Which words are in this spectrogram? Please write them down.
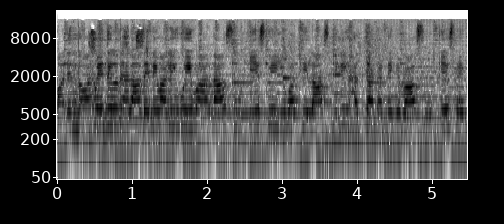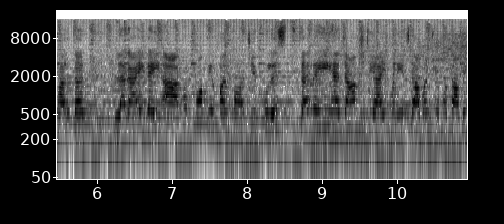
और इंदौर में दिल दहला देने वाली हुई वारदात, सूटकेस में युवक की लाश मिली। हत्या करने के बाद सूटकेस में भरकर लगाई गई आग। मौके पर पहुँची पुलिस। कर रही है जाँच। टीआई मनीष डावन के मुताबिक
